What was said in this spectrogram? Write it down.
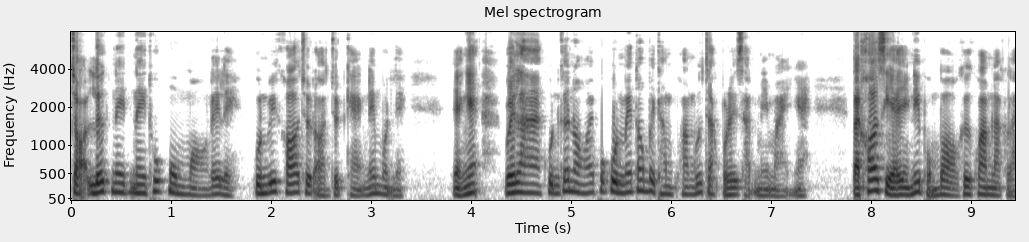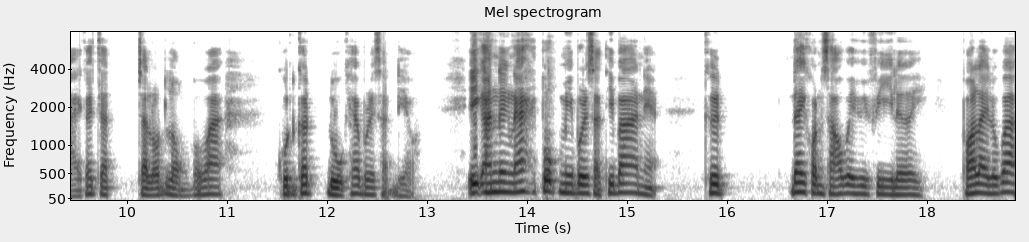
เจาะลึกในในทุกมุมมองได้เลย คุณวิเคราะห์จุดอ่อนจุดแข็งได้หมดเลย อย่างเงี้ย เวลาคุณก็น้อยเพราะคุณไม่ต้องไปทำความรู้จักบริษัทใหม่ๆไง แต่ข้อเสียอย่างที่ผมบอกคือความหลากหลายก็จะจะลดลง เพราะว่าคุณก็ดูแค่บริษัทเดียว อีกอันนึงนะ พวกมีบริษัทที่บ้านเนี่ย คือได้ consult ไปฟรีเลย เพราะอะไรรู้ว่า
